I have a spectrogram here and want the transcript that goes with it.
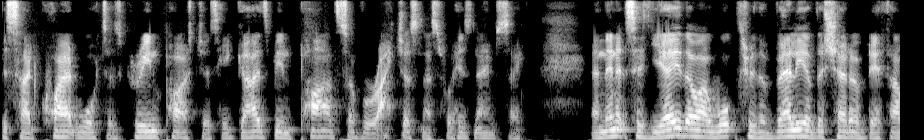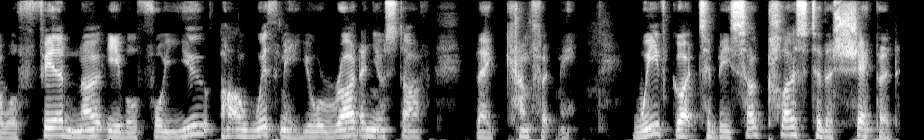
beside quiet waters, green pastures. He guides me in paths of righteousness for his name's sake. And then it says, Yea, though I walk through the valley of the shadow of death, I will fear no evil, for you are with me. Your rod and your staff, they comfort me. We've got to be so close to the shepherd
